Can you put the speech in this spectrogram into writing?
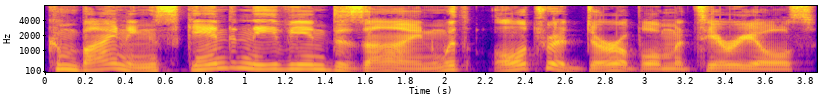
Combining Scandinavian design with ultra durable materials,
